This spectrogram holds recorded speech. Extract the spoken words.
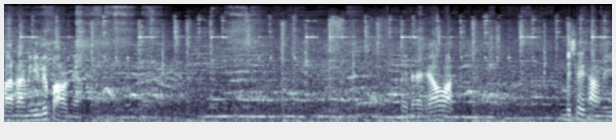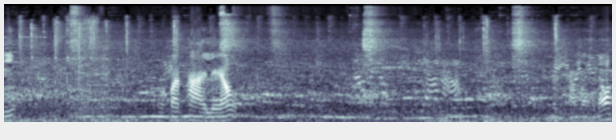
มาทางนี้หรือเปล่าเนี่ย แล้วอะ ไม่ใช่ทางนี้มาถ่ายแล้วทางไหนเนาะ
